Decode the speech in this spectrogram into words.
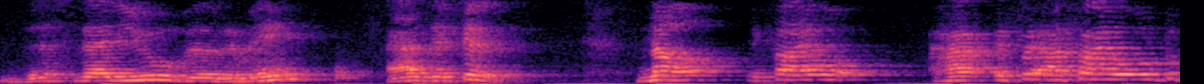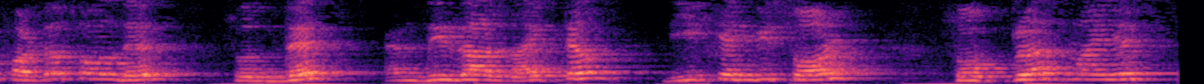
this value will remain as it is. Now if I if, if I want to further solve this so this and these are like terms these can be solved. So plus minus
